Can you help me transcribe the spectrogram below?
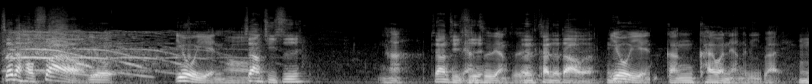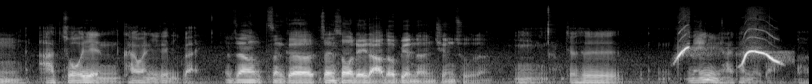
真的好帅哦。有右眼哦，这样几只？你看这样几只？两只两只呃，看得到了。嗯右眼刚开完两个礼拜嗯，啊，左眼开完一个礼拜，那这样整个征收雷达都变得很清楚了。嗯，就是美女还看得到啊，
